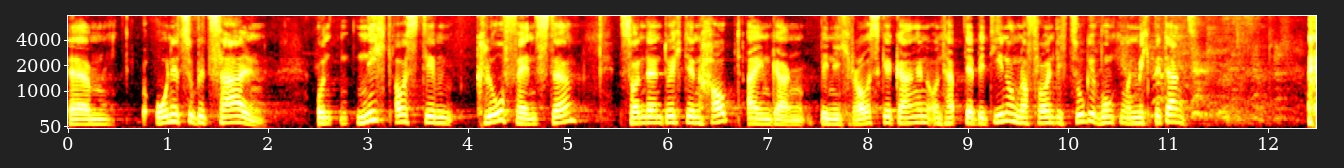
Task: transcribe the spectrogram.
ähm, ohne zu bezahlen. Und nicht aus dem Klofenster, sondern durch den Haupteingang bin ich rausgegangen und habe der Bedienung noch freundlich zugewunken und mich bedankt.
